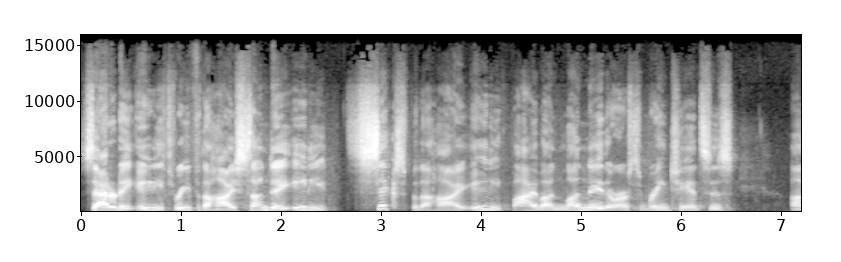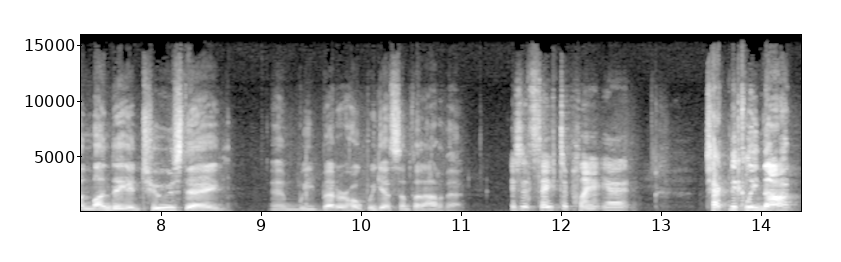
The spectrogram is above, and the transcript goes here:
Saturday, 83 for the high. Sunday, 86 for the high. 85 on Monday. There are some rain chances on Monday and Tuesday, and we better hope we get something out of that. Is it safe to plant yet? Technically not.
